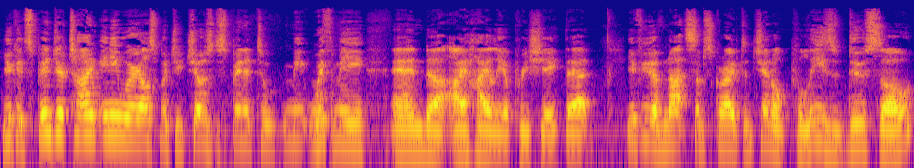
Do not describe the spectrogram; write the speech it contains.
You could spend your time anywhere else, but you chose to spend it to meet with me, and uh, I highly appreciate that. If you have not subscribed to the channel, please do so.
